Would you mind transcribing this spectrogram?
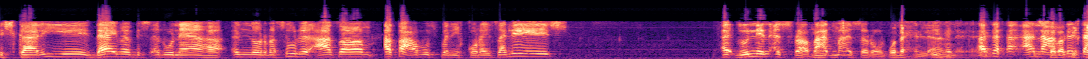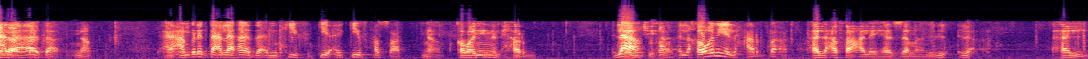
إشكالية دائما بيسالونا اياها إنه الرسول الاعظم قطع روس بني قريظة. ليش؟ هن أسرى بعد ما أسرون. وضح الآن. أنا أنا عم برد على. هذا. نعم. عم برد على هذا إنه كيف كيف- حصل. نعم. قوانين الحرب. لا. قوانين الحرب بقى. هل عفى عليها الزمن لا. هل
